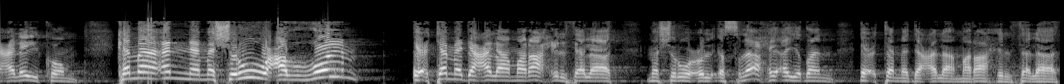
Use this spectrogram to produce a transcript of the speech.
عليكم. كما أن مشروع الظلم اعتمد على مراحل ثلاث. مشروع الإصلاح أيضا اعتمد على مراحل ثلاث.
